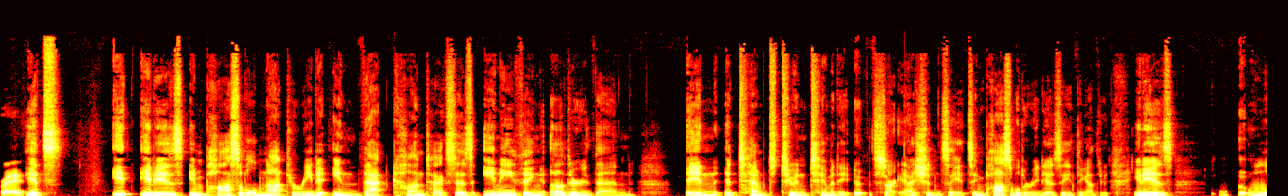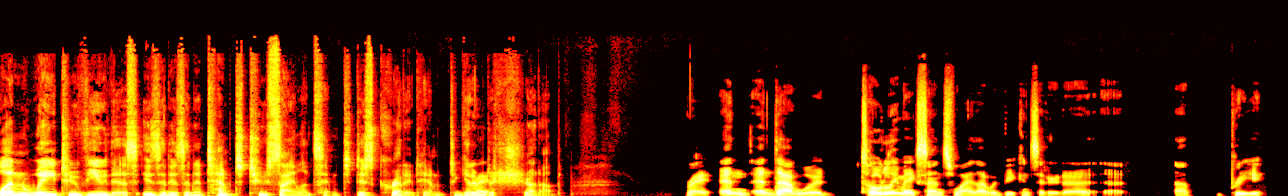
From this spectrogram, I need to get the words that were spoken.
right. it's it it is impossible not to read it in that context as anything other than an attempt to intimidate sorry i shouldn't say it's impossible to read it as anything other it is one way to view this is it is an attempt to silence him to discredit him to get him Right. to shut up Right, and and that would totally make sense why that would be considered a a, a pretty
